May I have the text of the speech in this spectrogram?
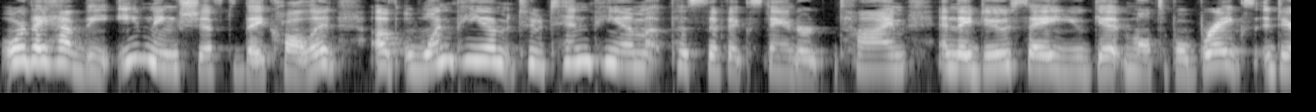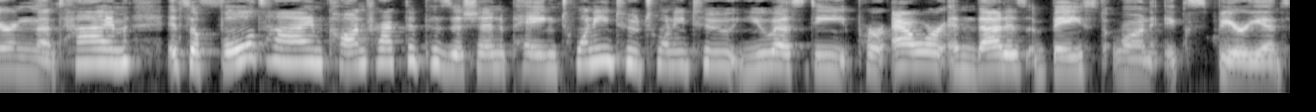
or they have the evening shift, they call it, of 1 p.m. to 10 p.m. Pacific Standard Time. And they do say you get multiple breaks during that time. It's a full time contracted position paying 20 to 22 USD per hour, and that is based on experience.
